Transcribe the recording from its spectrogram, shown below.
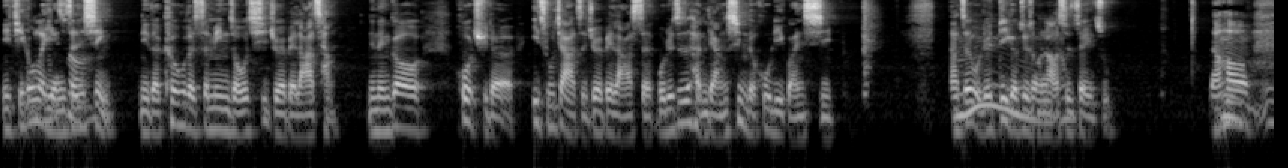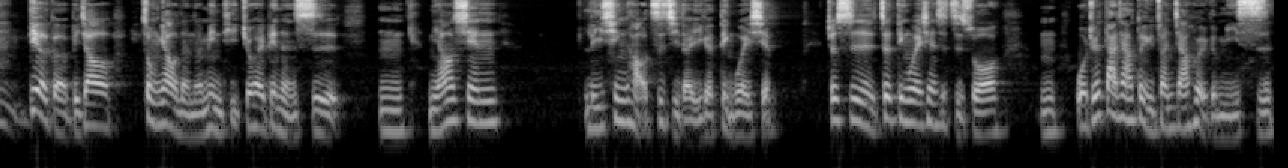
你提供了延伸性。你的客户的生命周期就会被拉长，你能够获取的溢出价值就会被拉升。我觉得这是很良性的互利关系。那这我觉得第一个最重要的是这一组，嗯、然后第二个比较重要的呢命题就会变成是，嗯，你要先厘清好自己的一个定位线，就是这定位线是指说，嗯，我觉得大家对于专家会有一个迷思，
